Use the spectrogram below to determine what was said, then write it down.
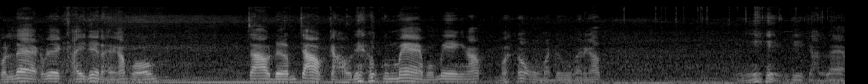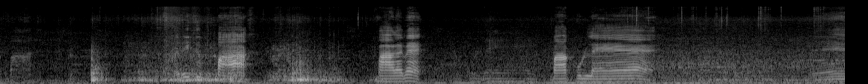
คนแรกก็ไม่ใช่ใครที่ไหนครับผม เจ้าเดิมเจ้าเก่าเนี่ยคุณแม่ผมเองครับมามาดูกันครับ นี่วิธีการแล่ปลา อันนี้คือปลา ปลาอะไรแม่ ปลากุแลนี่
